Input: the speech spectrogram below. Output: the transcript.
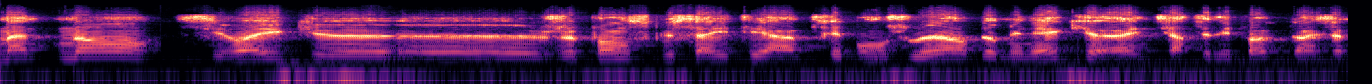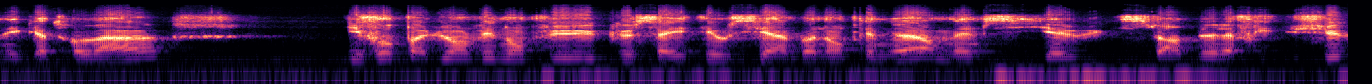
maintenant, c'est vrai que euh, je pense que ça a été un très bon joueur, Domenech, à une certaine époque, dans les années 80. Il faut pas lui enlever non plus que ça a été aussi un bon entraîneur, même s'il y a eu l'histoire de l'Afrique du Sud,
